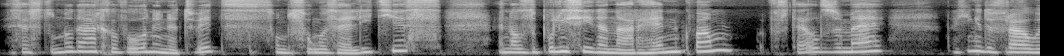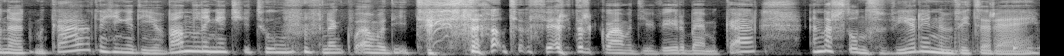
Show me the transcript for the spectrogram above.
Zij stonden daar gewoon in het wit. Soms zongen zij liedjes. En als de politie dan naar hen kwam, vertelden ze mij, dan gingen de vrouwen uit elkaar, dan gingen die een wandelingetje doen en dan kwamen die twee straten verder, kwamen die weer bij elkaar en daar stonden ze weer in een witte rij.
